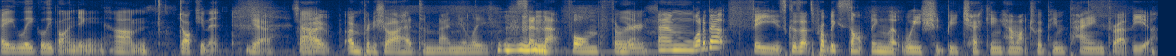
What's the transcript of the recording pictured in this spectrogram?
a legally binding um, document. Yeah. So Uh, I, I'm pretty sure I had to manually send that form through. Yeah. And what about fees? Because that's probably something that we should be checking how much we've been paying throughout the year.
